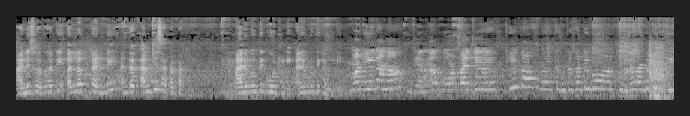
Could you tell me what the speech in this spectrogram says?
आणि स्वतःसाठी अलग काढली आणि त्यात आणखी साखर टाकली. आणि मग ती घोटली आणि मग ती खाल्ली. मग ठीक आहे ना? ज्यांना गोड पाहिजे ठीक आहे. बाई, तुमच्यासाठी गोड तुमच्यासाठी फिरती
